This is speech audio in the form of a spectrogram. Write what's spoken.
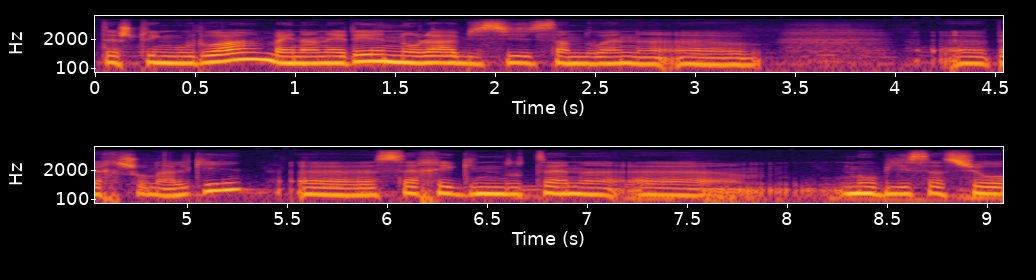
testu ingurua, baina ere nola bizi izan duen uh, personalki, uh, zer egin duten uh, mobilizazio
